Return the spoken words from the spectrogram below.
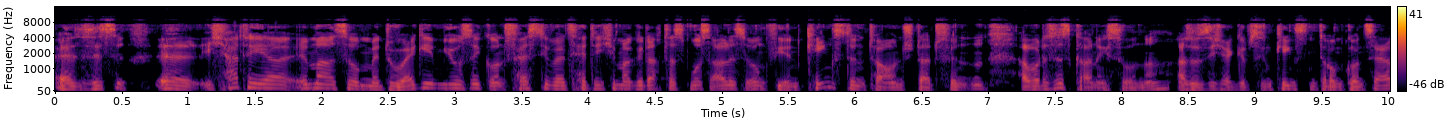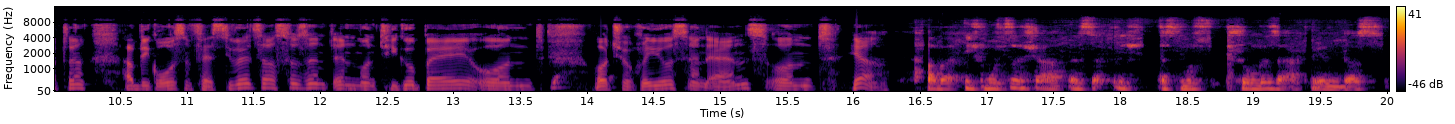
Ja. Äh, siehst, äh, ich hatte ja immer so mit Reggae Music und Festivals hätte ich immer gedacht, das muss alles irgendwie in Kingston Town stattfinden, aber das ist gar nicht so, ne? Also sicher gibt es in Kingston Town Konzerte, aber die großen Festivals, sagst du, sind in Montego Bay und ja. Ocho Rios and Anns und ja. Aber ich muss ich, das muss schon gesagt werden, dass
